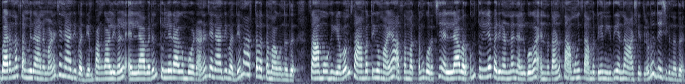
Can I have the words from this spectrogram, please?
ഭരണ സംവിധാനമാണ് ജനാധിപത്യം. പങ്കാളികൾ എല്ലാവരും തുല്യരാകുമ്പോഴാണ് ജനാധിപത്യം അർത്ഥവത്തമാകുന്നത്. സാമൂഹികവും സാമ്പത്തികവുമായ അസമത്വം കുറിച്ച് എല്ലാവർക്കും തുല്യ പരിഗണന നൽകുക എന്നതാണ് സാമൂഹ്യ സാമ്പത്തിക നീതി എന്ന ആശയത്തിലൂടെ ഉദ്ദേശിക്കുന്നത്.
